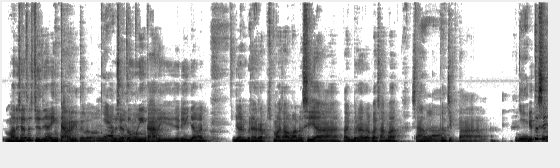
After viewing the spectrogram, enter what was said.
Manusia itu jadinya ingkar gitu loh. Iya, manusia benar. itu mengingkari. Jadi jangan jangan berharap sama sama manusia, tapi berharaplah sama sang Allah. pencipta. gitu. Itu sih.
